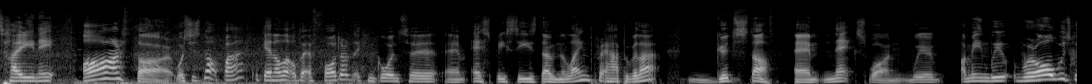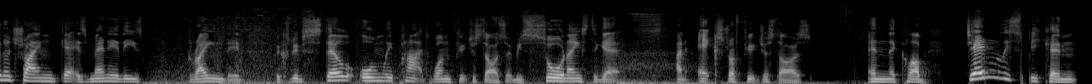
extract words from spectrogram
tiny Arthur, which is not bad. Again, a little bit of fodder that can go into um, SBCs down the line. Pretty happy with that. Good stuff. Um, next one, we're I mean we we're always going to try and get as many of these grinded because we've still only packed one future star, so it'd be so nice to get an extra future stars in the club. Generally speaking,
